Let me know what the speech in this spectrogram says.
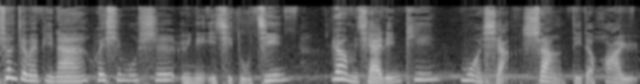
兄姐妹平安，慧馨牧师与你一起读经，让我们一起来聆听默想上帝的话语。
